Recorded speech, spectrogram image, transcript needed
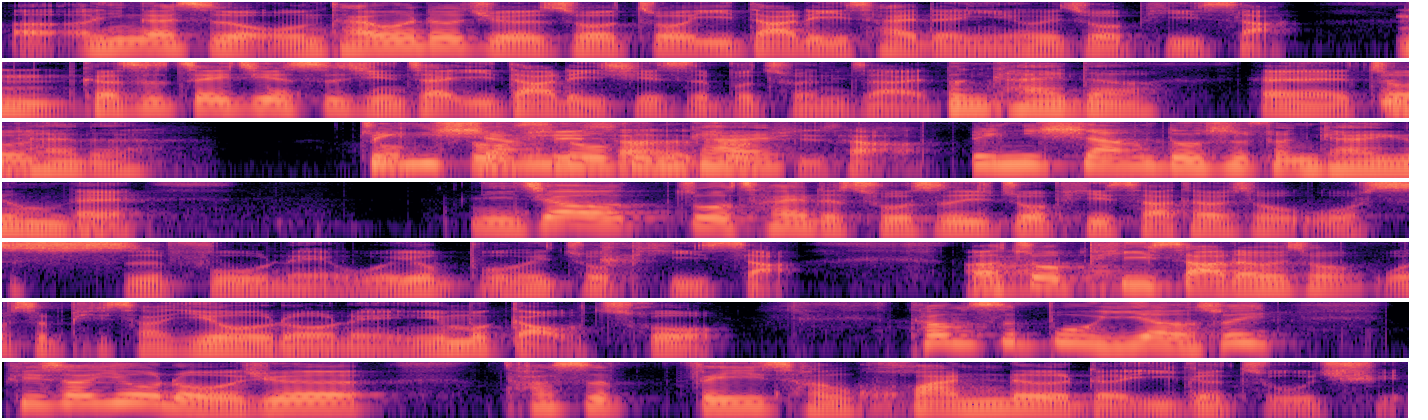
呃，应该是我们台湾都觉得说，做意大利菜的人也会做披萨，嗯，可是这件事情在意大利其实不存在的，分开的，哎、欸，分开的，冰箱都分开，冰箱都是分开用的。欸、你叫做菜的厨师去做披萨，他会说我是师傅呢，我又不会做披萨。啊，做披萨的会说我是披萨幼肉呢，你有没有搞错？他们是不一样，所以披萨幼肉，我觉得它是非常欢乐的一个族群。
